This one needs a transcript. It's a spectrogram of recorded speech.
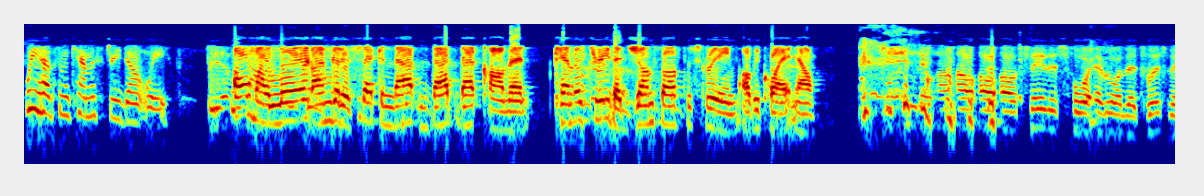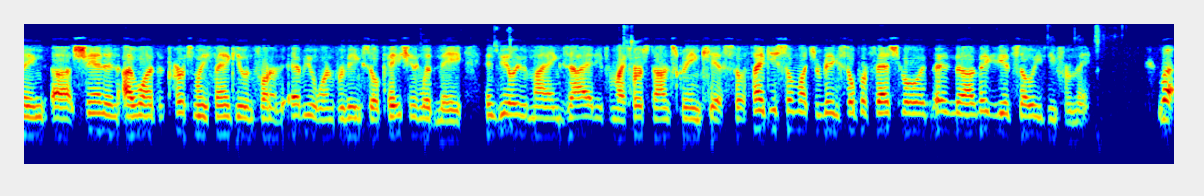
We have some chemistry, don't we? Yeah, oh my lord, I'm going to second that that that comment. Chemistry that jumps off the screen. I'll be quiet now. I'll, I'll, I'll, say this for everyone that's listening. Uh, Shannon, I want to personally thank you in front of everyone for being so patient with me and dealing with my anxiety for my first on-screen kiss. So thank you so much for being so professional and, and uh, making it so easy for me. Well,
